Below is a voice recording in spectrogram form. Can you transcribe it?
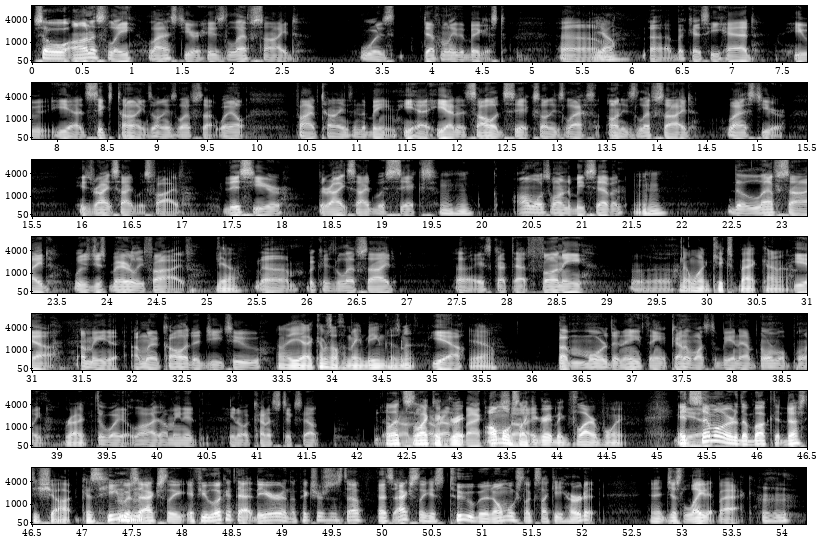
So honestly, last year his left side was definitely the biggest. Um, Yeah. Uh, because he had he he had six tines on his left side. Well, five tines in the beam. He had he had a solid six on his last on his left side last year. His right side was five. This year, the right side was six. Mm-hmm. Almost wanted to be seven. Mm-hmm. The left side was just barely five. Yeah, Um, because the left side, uh, it's got that funny. Uh, that one kicks back kind of. yeah, I mean, I'm gonna call it a G two. Uh, yeah, it comes off the main beam, doesn't it? Yeah, Yeah, but more than anything, it kind of wants to be an abnormal point right. the way it lies. I mean, it you know it kind of sticks out. Well, it's like a great, almost like a great big flyer point. It's Yeah. similar to the buck that Dusty shot because he was Mhm. actually, if you look at that deer and the pictures and stuff, that's actually his tube, but it almost looks like he heard it and it just laid it back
